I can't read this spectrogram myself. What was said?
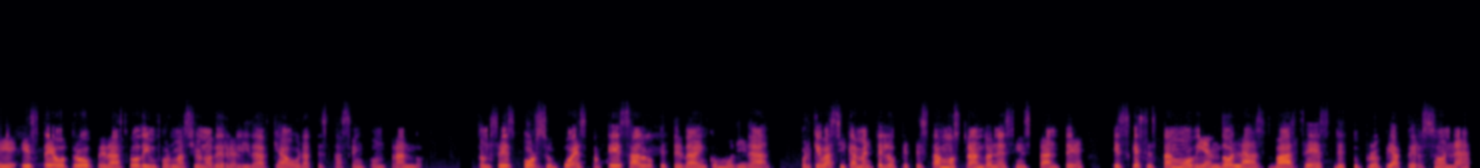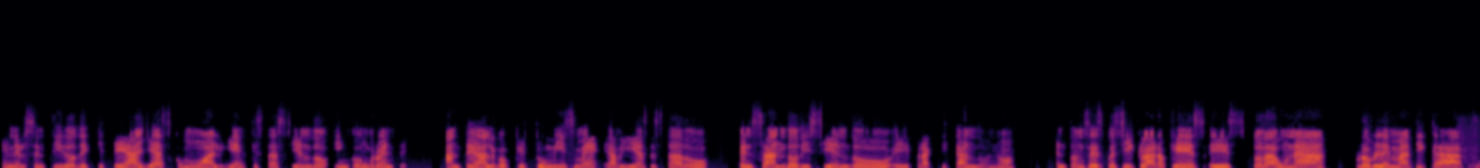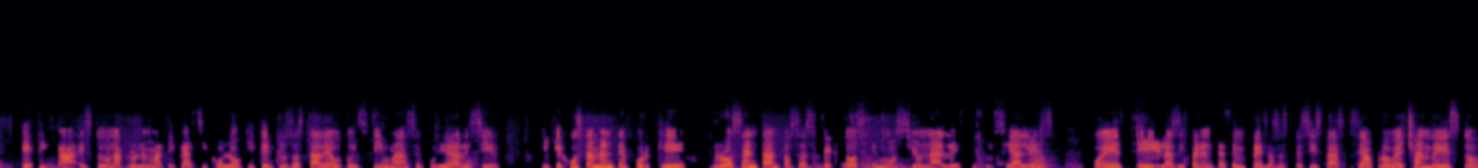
que este otro pedazo de información o de realidad que ahora te estás encontrando. Entonces, por supuesto que es algo que te da incomodidad, porque básicamente lo que te está mostrando en ese instante es que se están moviendo las bases de tu propia persona en el sentido de que te hallas como alguien que está siendo incongruente ante algo que tú mismo habías estado pensando, diciendo, eh, practicando, ¿no? Entonces, pues sí, claro que es, es toda una problemática ética, es toda una problemática psicológica, incluso hasta de autoestima, se pudiera decir, y que justamente porque roza en tantos aspectos emocionales y sociales, pues eh, las diferentes empresas especistas se aprovechan de esto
